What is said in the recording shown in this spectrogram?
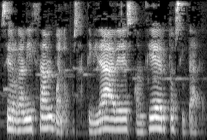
se organizan bueno, pues actividades, conciertos y tal.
